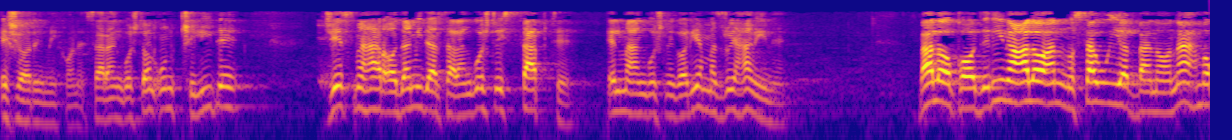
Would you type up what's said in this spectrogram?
اشاره می‌کنه. سرانگشتان اون کلید جسم هر آدمی در سرانگشتش ثبته. علم انگشتنگاری هم از روی همینه. بلا قادرین علا ان نسوی بنانه ما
